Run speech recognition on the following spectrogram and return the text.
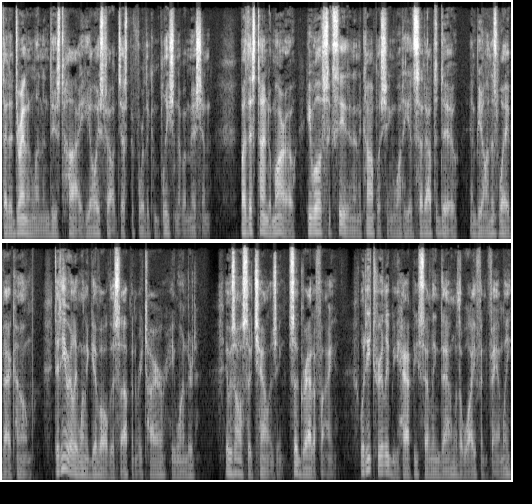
that adrenaline-induced high he always felt just before the completion of a mission. By this time tomorrow he will have succeeded in accomplishing what he had set out to do and be on his way back home. Did he really want to give all this up and retire, he wondered. It was all so challenging, so gratifying. Would he truly be happy settling down with a wife and family?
